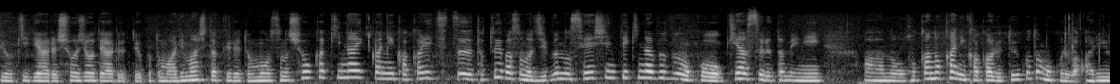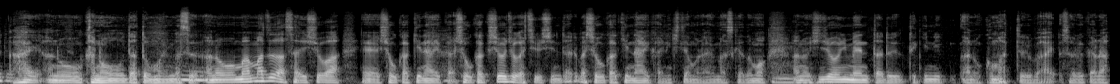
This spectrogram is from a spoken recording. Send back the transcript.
病気である症状であるということもありましたけれどもその消化器内科にかかりつつ例えばその自分の精神的な部分をこうケアするためにあの他の科にかかるということもこれはあり得る。はいあの可能だと思います。うん、あのまあまずは最初は、えー、消化器内科消化器症状が中心であれば消化器内科に来てもらいますけども、うん、あの非常にメンタル的にあの困っている場合それから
